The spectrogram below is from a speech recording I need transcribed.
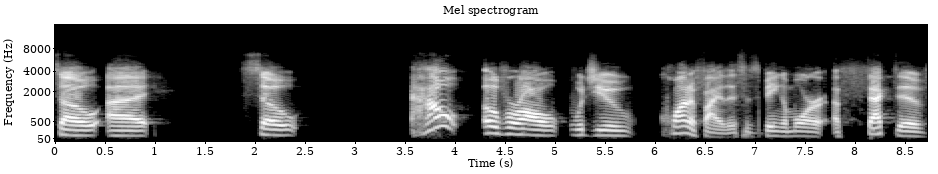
So, uh, so how overall would you quantify this as being a more effective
